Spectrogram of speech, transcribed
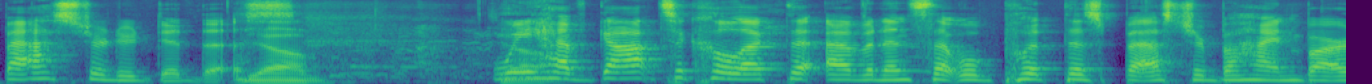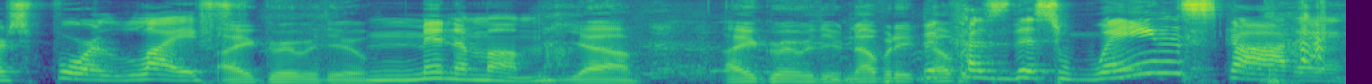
bastard who did this. Yeah. We Yeah. have got to collect the evidence that will put this bastard behind bars for life, I agree with you. minimum. Yeah, I agree with you. Nobody. nobody Because this wainscoting,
